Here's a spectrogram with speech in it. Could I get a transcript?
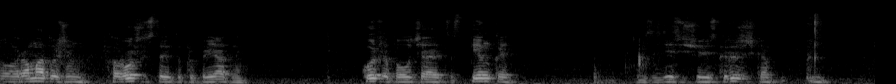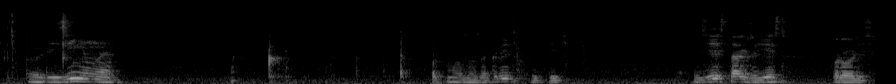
Ну, аромат очень хороший стоит, такой приятный. Кофе получается с пенкой. Здесь еще есть крышечка прорезиненная. Можно закрыть и пить. Здесь также есть прорезь.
